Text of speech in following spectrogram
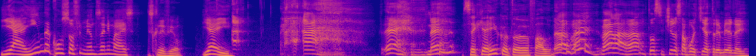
e ainda com o sofrimento dos animais, escreveu. E aí? É, né? Você quer rir, Couto? Eu falo. Não, vai, vai lá, vai lá. Tô sentindo essa boquinha tremendo aí.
